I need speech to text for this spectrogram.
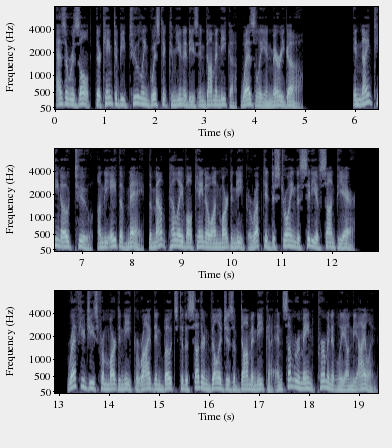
As a result, there came to be two linguistic communities in Dominica, Wesley and Marigot. In 1902, on 8 May, the Mount Pelée volcano on Martinique erupted destroying the city of Saint-Pierre. Refugees from Martinique arrived in boats to the southern villages of Dominica and some remained permanently on the island.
